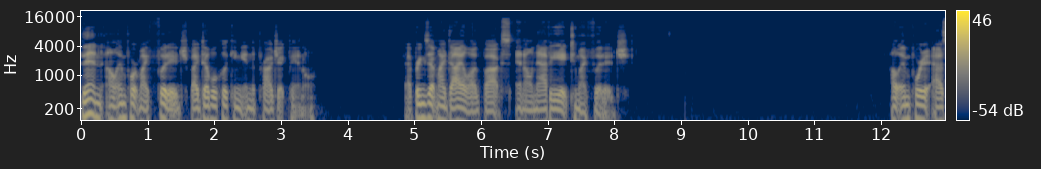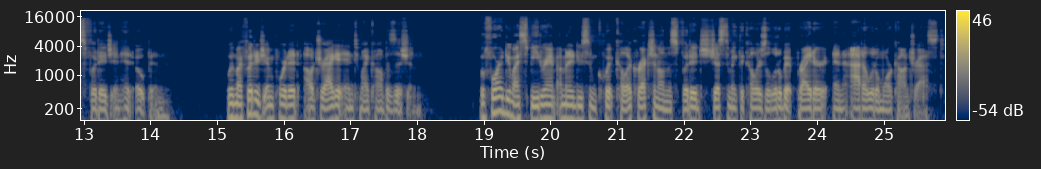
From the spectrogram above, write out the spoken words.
Then I'll import my footage by double clicking in the project panel. That brings up my dialog box and I'll navigate to my footage. I'll import it as footage and hit open. With my footage imported, I'll drag it into my composition. Before I do my speed ramp, I'm going to do some quick color correction on this footage just to make the colors a little bit brighter and add a little more contrast.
